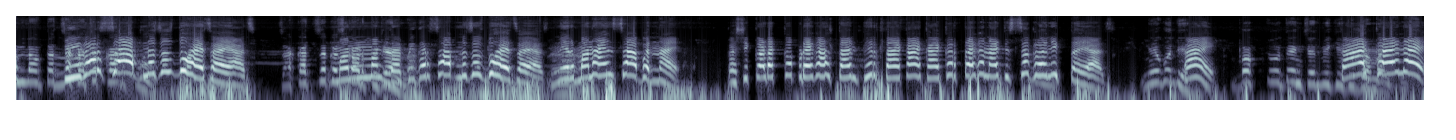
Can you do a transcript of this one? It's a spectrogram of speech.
साबण लावतात बिगर चकाचक काढतो. साबणाच धुवायचा आहे आज म्हणून काढतो त्यांना. बिगर साबणाच धुवायचा आहे आज. निर्माण आहे आणि साबण नाही कशी कडक कपडे घालताय आणि फिरताय काय काय करताय का नाही ते सगळं निघतंय आज निघू दे काय बघतो त्यांच्यात बी किती काय जमायचं. काय नाही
